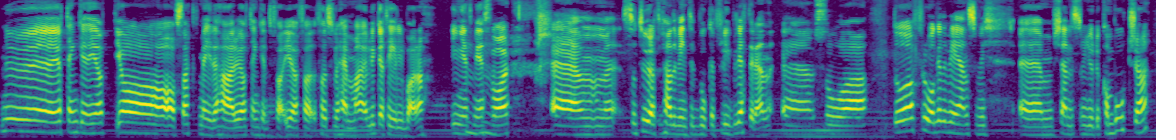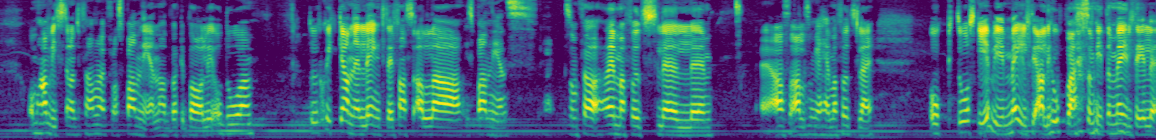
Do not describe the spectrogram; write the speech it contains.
nu, jag tänker, jag, jag har avsagt mig det här och jag tänker inte för, göra födsel hemma. Lycka till bara. Inget mer svar. Um, så tur att vi hade vi inte bokat flygbiljetter än. Ehm, så då frågade vi en som vi um, kände som gjorde kombucha om han visste något, för han var från Spanien och hade varit i Bali. Och då, då skickade han en länk där det fanns alla i Spaniens som för hemmafödsel, eh, alltså alla som gör hemmafödslar. Och då skrev vi mail till allihopa som hittade mail till. eh,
